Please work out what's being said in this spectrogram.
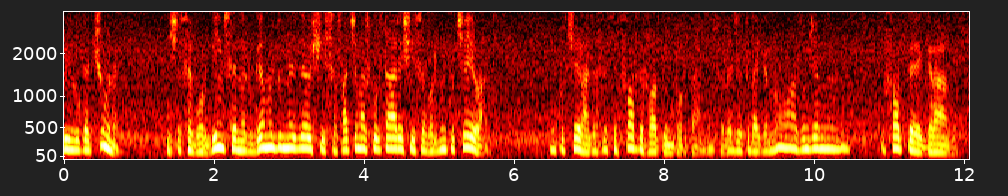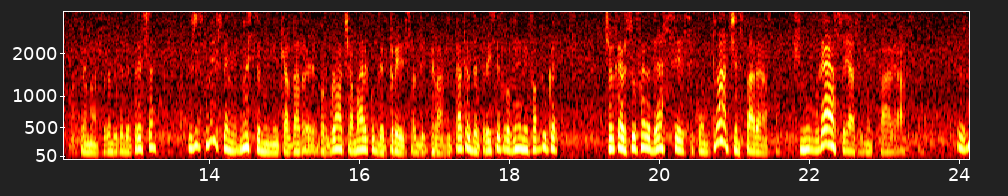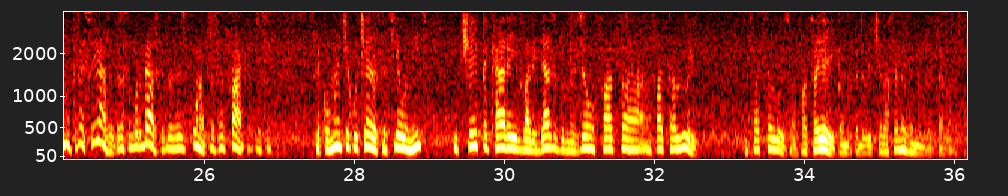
prin rugăciune. Deci să vorbim, să ne rugăm lui Dumnezeu și să facem ascultare și să vorbim cu ceilalți. Cu ceilalți. Asta este foarte, foarte important. Înțelegeți? Că dacă nu, ajungem foarte grave tema asta. Pentru că depresia, deci nu este, nu este nimic, dar problema cea mare cu depresia, de gravitatea depresiei provine din faptul că cel care suferă de ea se, se complace în starea asta și nu vrea să iasă din starea asta. Deci nu, trebuie să iasă, trebuie să vorbească, trebuie să spună, trebuie să facă, trebuie să, să comunice cu cele, să fie uniți cu cei pe care îi validează Dumnezeu în fața, în fața lui, în fața lui sau în fața ei, pentru că de obicei la femeie se întâmplă treaba asta.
